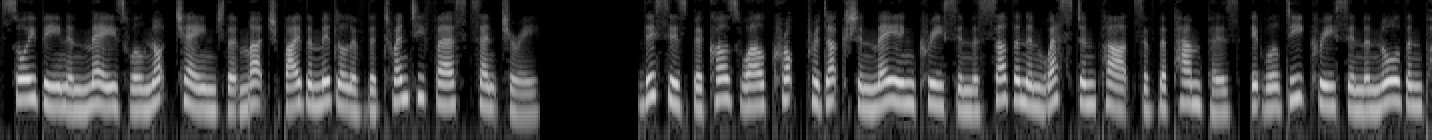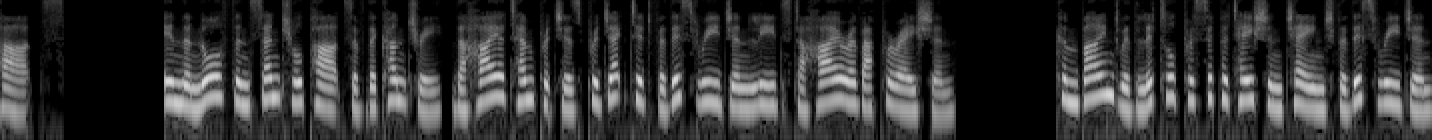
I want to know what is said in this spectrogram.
soybean and maize will not change that much by the middle of the 21st century. This is because while crop production may increase in the southern and western parts of the pampas, it will decrease in the northern parts. In the north and central parts of the country, the higher temperatures projected for this region leads to higher evaporation. Combined with little precipitation change for this region,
